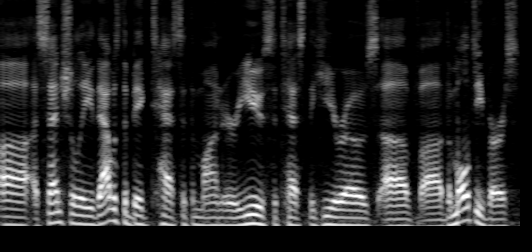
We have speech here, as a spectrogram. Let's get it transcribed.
uh, essentially that was the big test that the monitor used to test the heroes of uh, the multiverse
